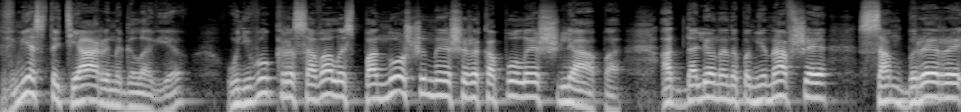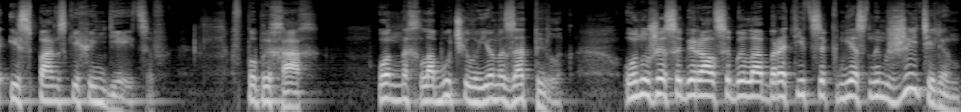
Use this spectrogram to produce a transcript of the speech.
Вместо тиары на голове у него красовалась поношенная широкополая шляпа, отдаленно напоминавшая самбреро испанских индейцев. В попыхах он нахлобучил ее на затылок. Он уже собирался было обратиться к местным жителям,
